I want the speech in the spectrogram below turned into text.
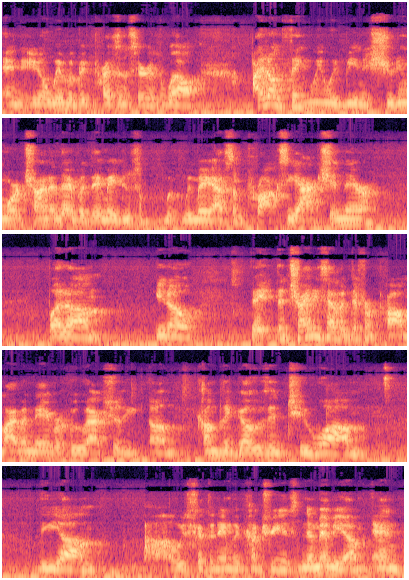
and you know we have a big presence there as well. I don't think we would be in a shooting war China there, but they may do some. We may have some proxy action there, but um, you know they, the Chinese have a different problem. I have a neighbor who actually um, comes and goes into um, the um, uh, I always forget the name of the country. It's Namibia, and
